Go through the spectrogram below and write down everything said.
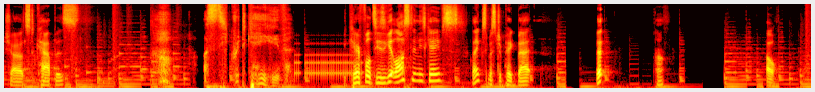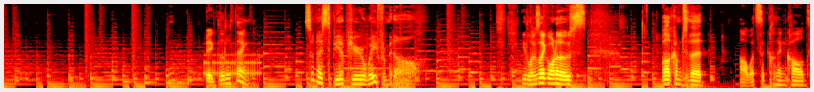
Shoutouts to Kappas. A secret cave! Careful, it's easy to get lost in these caves. Thanks, Mr. Pigbat. Eh. Huh? Oh. Big little thing. So nice to be up here away from it all. He looks like one of those. Welcome to the. Oh, what's the thing called?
